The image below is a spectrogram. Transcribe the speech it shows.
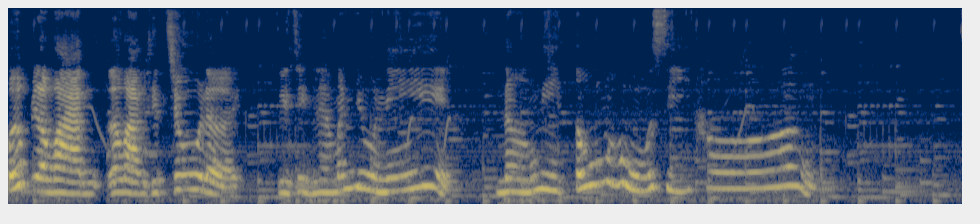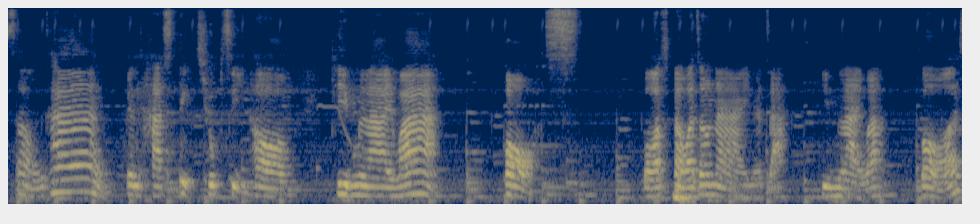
ปุ๊บระวางระวางทิชชู่เลย จริงๆแล้วมันอยู่นี่ น้องมีตุ้มหูสีทอง สองข้างเป็นพลาสติกชุบสีทอง พิมพ์ลายว่า boss boss แปลว่าเจ้านายนะจ๊ะ พิมพ์ลายว่า boss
